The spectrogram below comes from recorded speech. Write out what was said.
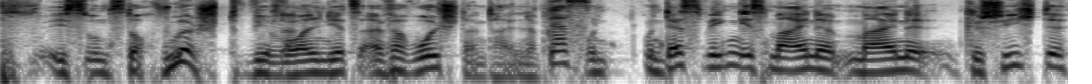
pf, ist uns doch wurscht, wir wollen jetzt einfach Wohlstand teilnehmen. Das- Und, und deswegen ist meine, meine Geschichte,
